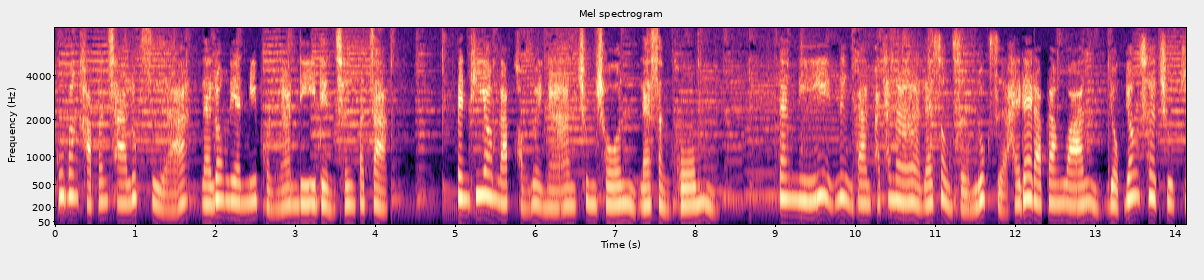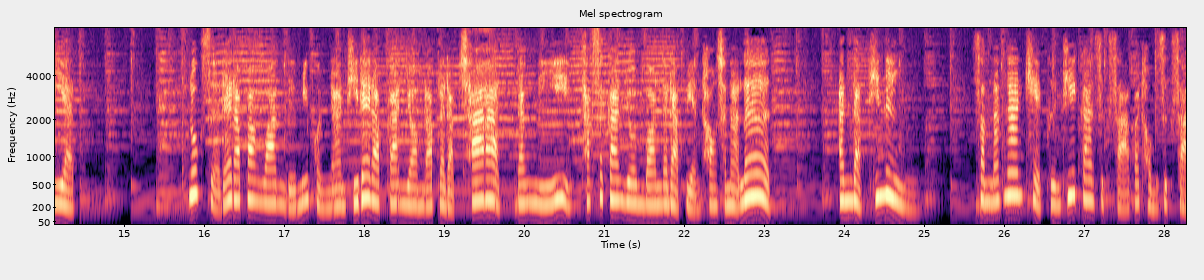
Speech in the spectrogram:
ผู้บังคับบัญชาลูกเสือ และโรงเรียนมีผลงานดีเด่นเชิงประจักษ์ เป็นที่ยอมรับของหน่วยงานชุมชนและสังคม ดังนี้ 1. การพัฒนาและส่งเสริมลูกเสือให้ได้รับรางวัล ยกย่องเชิดชูเกียรติ ลูกเสือได้รับรางวัลหรือมีผลงานที่ได้รับการยอมรับระดับชาติ ดังนี้ ทักษะการโยนบอลระดับเหรียญทองชนะเลิศ อันดับที่ 1 สำนักงานเขตพื้นที่การศึกษาปฐมศึกษา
